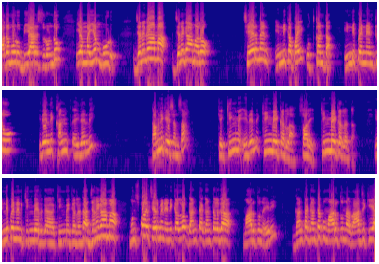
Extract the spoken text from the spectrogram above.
పదమూడు బీఆర్ఎస్ రెండు ఎంఐఎం మూడు. జనగామ జనగామలో చైర్మన్ ఎన్నికపై ఉత్కంఠ. ఇండిపెండెంట్లు ఇదేంది కన్ ఇదేంది? కమ్యూనికేషన్సా? కింగ్ మే- ఇదేంది? కింగ్ మేకర్లా? సారీ కింగ్ మేకర్లట. ఇండిపెండెంట్ కింగ్ మేకర్ కింగ్ మేకర్లట. జనగామ మున్సిపల్ చైర్మన్ ఎన్నికల్లో గంట గంటలుగా మారుతున్న ఇది గంట గంటకు మారుతున్న రాజకీయ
